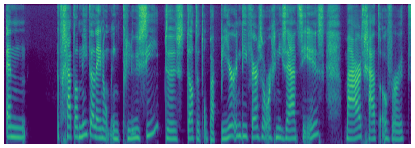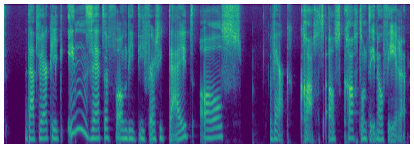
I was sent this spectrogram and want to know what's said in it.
En het gaat dan niet alleen om inclusie, dus dat het op papier een diverse organisatie is, maar het gaat over het daadwerkelijk inzetten van die diversiteit als werkkracht, als kracht om te innoveren.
